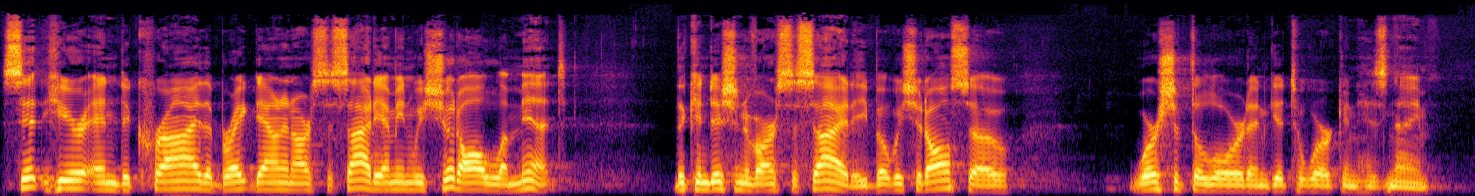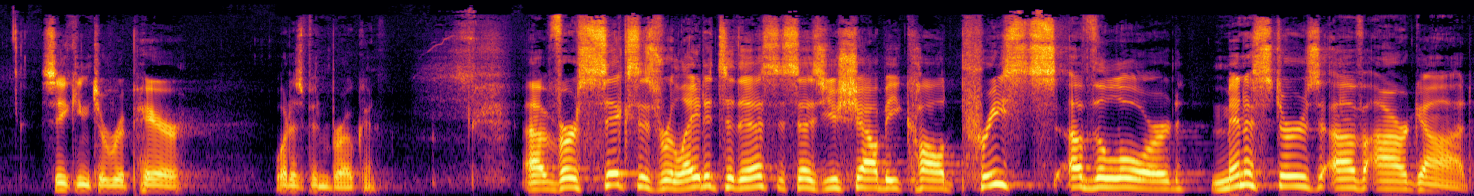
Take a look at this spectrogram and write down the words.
sit here and decry the breakdown in our society. I mean, we should all lament the condition of our society, but we should also worship the Lord and get to work in His name. seeking to repair what has been broken. Uh, verse 6 is related to this. It says, You shall be called priests of the Lord, ministers of our God.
